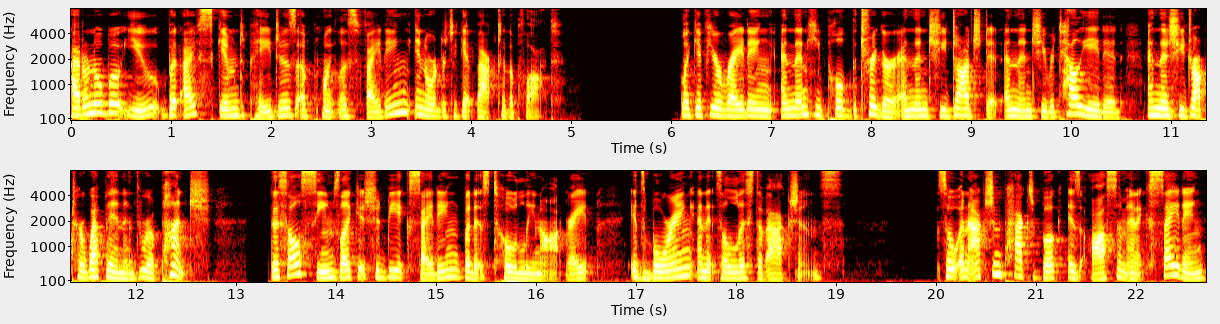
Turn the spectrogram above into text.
I don't know about you, but I've skimmed pages of pointless fighting in order to get back to the plot. Like if you're writing, and then he pulled the trigger, and then she dodged it, and then she retaliated, and then she dropped her weapon and threw a punch. This all seems like it should be exciting, but it's totally not, right? It's boring and it's a list of actions. So, an action packed book is awesome and exciting,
